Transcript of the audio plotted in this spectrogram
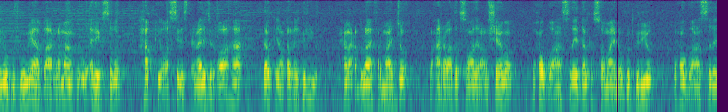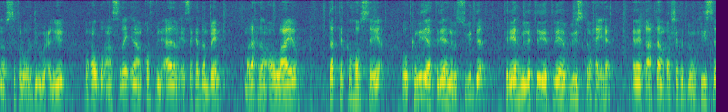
inuu guddoomiyaha baarlamaanka u adeegsado habkii oo asiga isticmaali jira oo ahaa dalka inuu qalqalgeliyo maxamed cabdulaahi farmaajo waxaan rabaa dadka soomaalida inaan u sheego wuxuu go'aansaday dalka soomaaliya inuu godgeliyo wuxuu go'aansaday inuu sifal war dib ugu celiyey wuxuu go'aansaday inaan qof bini aadam aysan ka dambayn madaxdana oo laayo dadka ka hooseeya oo ka mid yaha taliyaha nabad sugidda taliyaha milatariga taliyaha booliiska waxay ahayd inay qaataan qorshe ka duwankiisa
